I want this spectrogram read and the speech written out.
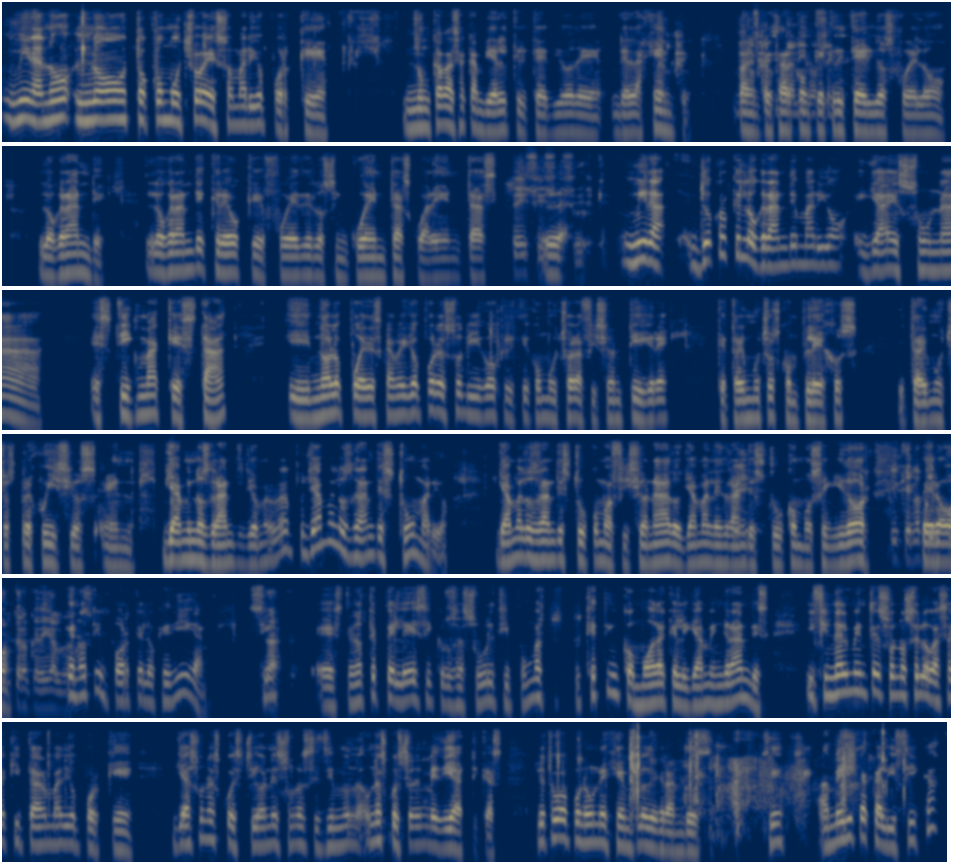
Mira, no, no toco mucho eso, Mario, porque nunca vas a cambiar el criterio de, de la gente. Para empezar, con qué sí. criterios fue lo, lo grande. Lo grande creo que fue de los 50, 40. Sí, sí, sí, sí. Mira, yo creo que lo grande, Mario, ya es una estigma que está y no lo puedes cambiar. Yo por eso digo, critico mucho a la afición tigre, que trae muchos complejos y trae muchos prejuicios en llámenos grandes. Yo me, pues llámalos grandes tú, Mario. Llámalos grandes tú como aficionado, llámales grandes sí. tú como seguidor. Y que no pero te importe lo que digan. Que no te importe lo que digan. Sí. Claro. Este, no te pelees y Cruz Azul, y Pumas, pues, pues, ¿qué te incomoda que le llamen grandes? Y finalmente eso no se lo vas a quitar, Mario, porque ya son unas cuestiones, unas, unas cuestiones mediáticas. Yo te voy a poner un ejemplo de grandeza. ¿sí? América califica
